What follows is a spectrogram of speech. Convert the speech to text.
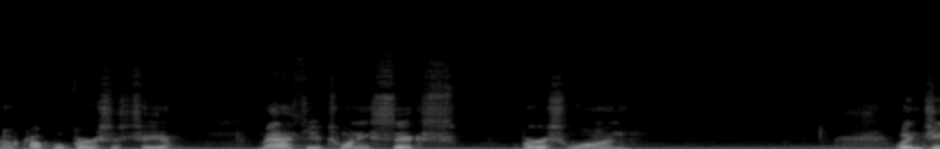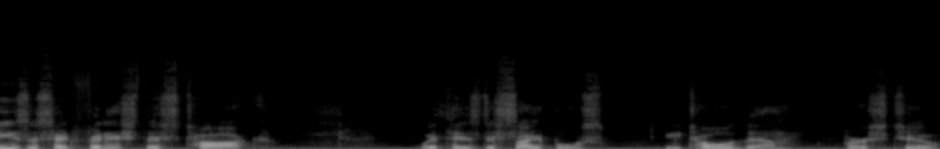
a couple verses to you. Matthew 26, verse 1. When Jesus had finished this talk with his disciples, he told them, verse 2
